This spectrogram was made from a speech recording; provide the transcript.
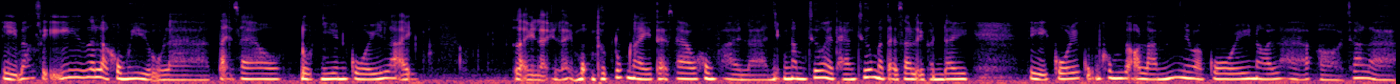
Thì bác sĩ rất là không hiểu là tại sao đột nhiên cô ấy lại lại lại lại mộng thực lúc này. Tại sao không phải là những năm trước hay tháng trước mà tại sao lại gần đây? Thì cô ấy cũng không rõ lắm nhưng mà cô ấy nói là ờ uh, chắc là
